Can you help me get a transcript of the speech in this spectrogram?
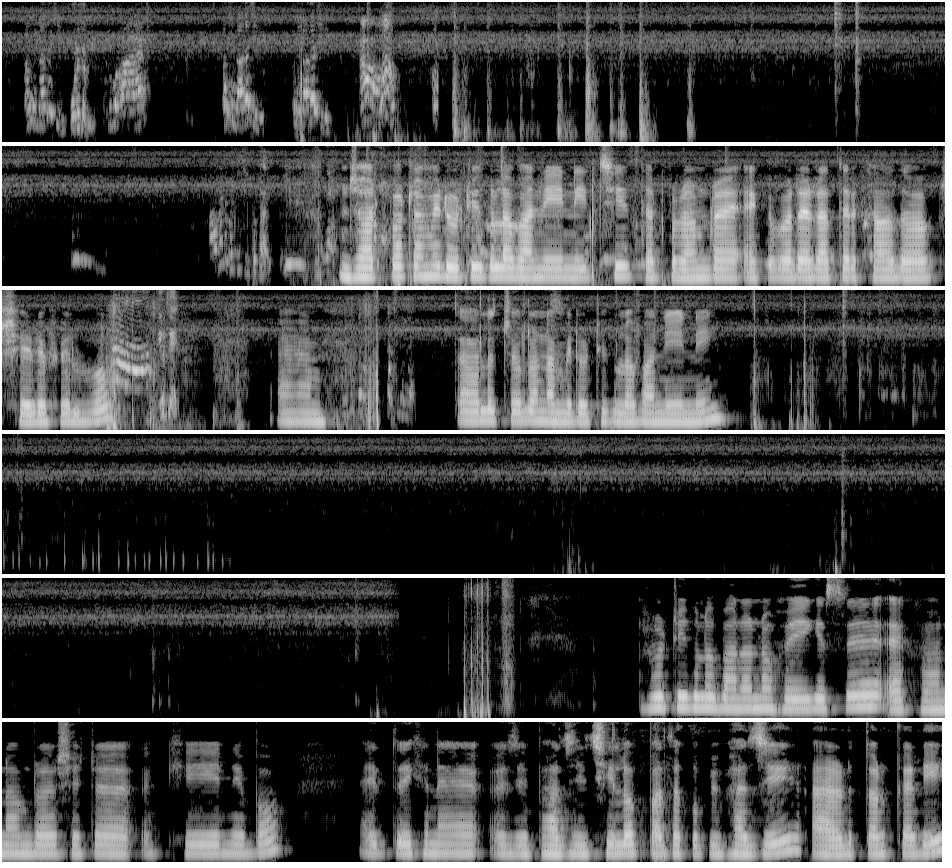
ঝটপট আমি রুটিগুলো বানিয়ে নিচ্ছি, তারপর আমরা একেবারে রাতের খাওয়া দাওয়া সেরে ফেলব। তাহলে চলুন আমি রুটিগুলো বানিয়ে নিই। রুটিগুলো বানানো হয়ে গেছে, এখন আমরা সেটা খেয়ে নেব। এই তো এখানে ওই যে ভাজি ছিল পাতাকপি ভাজি আর তরকারি,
